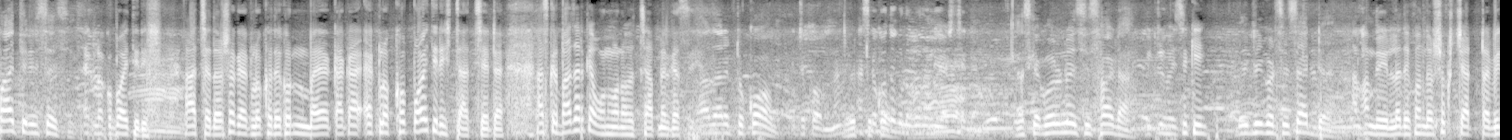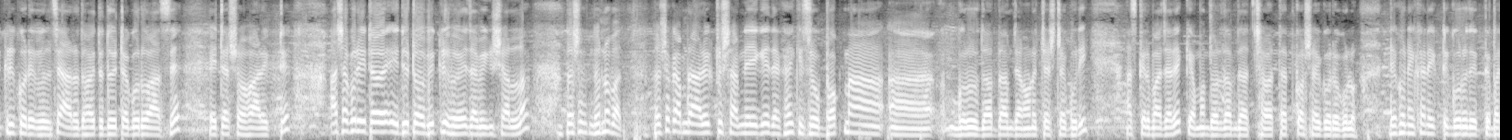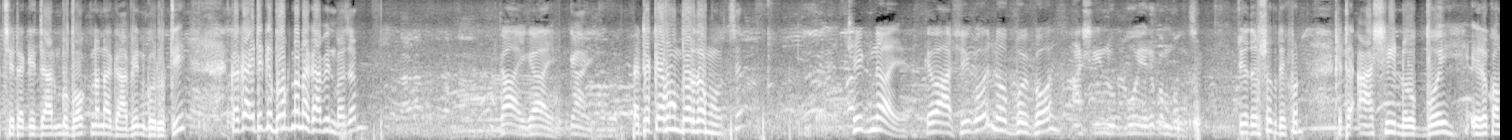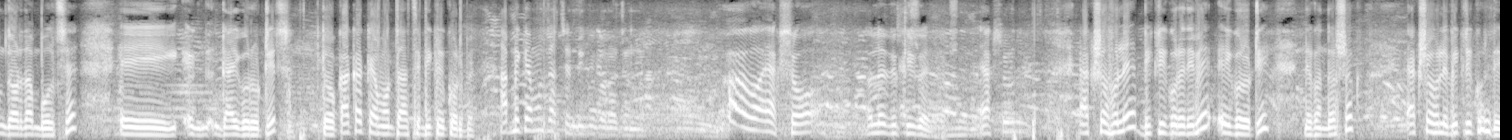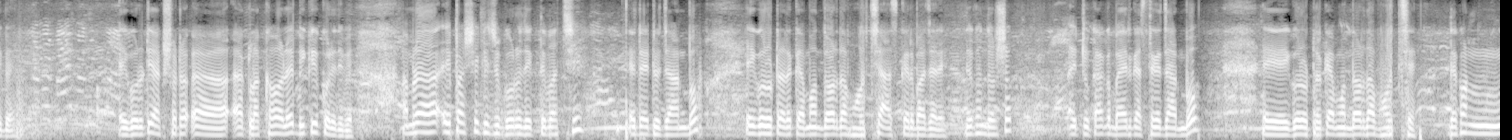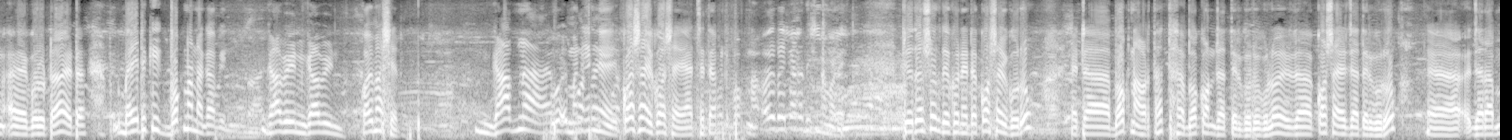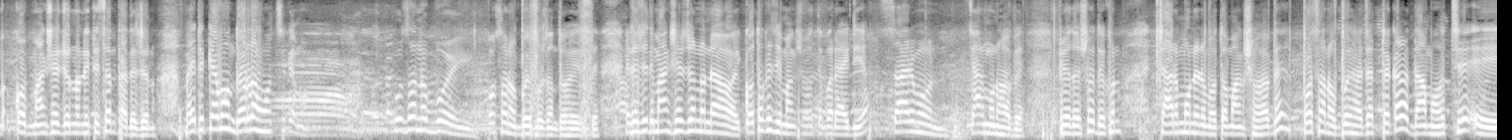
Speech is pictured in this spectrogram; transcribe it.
পঁয়ত্রিশ চাইছি। এক লক্ষ পঁয়ত্রিশ। আচ্ছা দর্শক এক লক্ষ দেখুন ভাই কাকা এক লক্ষ পঁয়ত্রিশ চাচ্ছে এটা। আজকের বাজার কেমন মনে হচ্ছে আপনার কাছে? হাজার একটু কম। একটু কম না? আজকে কতগুলো গরু নিয়ে আসছিলেন? আজকে গরু নিয়েছি ছয়টা। বিক্রি হয়েছে কি? বিক্রি করছি চারটা। আলহামদুলিল্লাহ দেখুন দর্শক চারটা বিক্রি করে ফেলছে আর হয়তো দুইটা গরু আছে এটা সহ আরেকটি। আশা করি এটা এই দুটো বিক্রি হয়ে যাবে ইনশাল্লাহ দর্শক ধন্যবাদ। দর্শক আমরা আরও একটু সামনে এগিয়ে দেখাই কিছু বকনা গরুর দরদাম জানানোর চেষ্টা করি। আজকের বাজারে কেমন দরদাম যাচ্ছে অর্থাৎ কষাই গরুগুলো। দেখুন এখানে একটি গরু দেখতে পাচ্ছি। এটা কি জানব? বকনা না গাভিন গরুটি। কাকা এটা কি বকনা না গাভিন বাজান গাই গাই। গাই এটা কেমন দরদাম হচ্ছে? ঠিক নয় কেউ আশি কয় নব্বই কয়। আশি নব্বই এরকম বলছে। প্রিয় দর্শক দেখুন এটা আশি নব্বই এরকম দরদাম বলছে এই গাই গরুটির। তো কাকা কেমন চাচ্ছে বিক্রি করবে? আপনি কেমন চাচ্ছেন বিক্রি করার জন্য? একশো হলে বিক্রি করে একশো একশো হলে বিক্রি করে দিবে এই গরুটি। দেখুন দর্শক একশো হলে বিক্রি করে দিবে। এই গরুটি একশো টাকা এক লক্ষ হলে বিক্রি করে দিবে। আমরা এ পাশে কিছু গরু দেখতে পাচ্ছি। এটা একটু জানব এই গরুটার কেমন দরদাম হচ্ছে আজকের বাজারে? দেখুন দর্শক একটু কাকা ভাইয়ের কাছ থেকে জানব এই গরুটার কেমন দরদাম হচ্ছে। দেখুন গরুটা এটা ভাই এটা কি বকনা না গাবিন গাবিন গাবিন কয় মাসের? গাব না ও, মানে কষাই কষাই। আচ্ছা তাহলে বকনা। ওই ভাই কাটা দিস না মানে প্রিয় দর্শক দেখুন এটা কষাই গরু। এটা বকনা অর্থাৎ বকন জাতের গরুগুলো। এটা কষাই জাতের গরু। যারা মাংসের জন্য নিতে চান তাদের জন্য। ভাই এটা কেমন? দরদাম হচ্ছে কেমন? পঁচানব্বই। পঁচানব্বই পর্যন্ত হয়েছে। এটা যদি মাংসের জন্য নেওয়া হয় কত কেজি মাংস হতে পারে আইডিয়া? চার মন। চার মন হবে। প্রিয় দর্শক দেখুন চার মনের মতো মাংস হবে। পঁচানব্বই হাজার টাকা। দাম হচ্ছে এই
